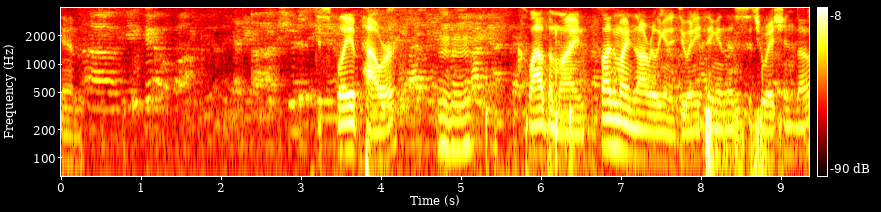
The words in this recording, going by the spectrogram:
Damn. Display of power. Mm-hmm. Cloud the Mind. Cloud the Mind's not really going to do anything in this situation, though.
